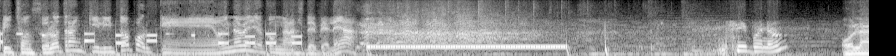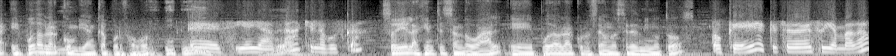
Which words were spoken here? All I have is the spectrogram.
pichonzuelo tranquilito porque hoy no he venido con ganas de pelear. Sí, bueno. Hola, eh, ¿puedo hablar con Bianca, por favor? Eh, sí, ella habla. ¿Quién la busca? Soy el agente Sandoval. Eh, ¿Puedo hablar con usted unos tres minutos? Ok, ¿a qué se debe su llamada?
